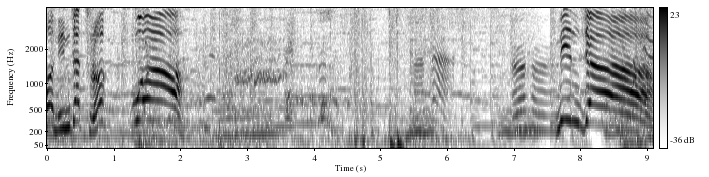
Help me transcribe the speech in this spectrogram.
슈퍼 닌자 트럭? 와! 아하. 닌자!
